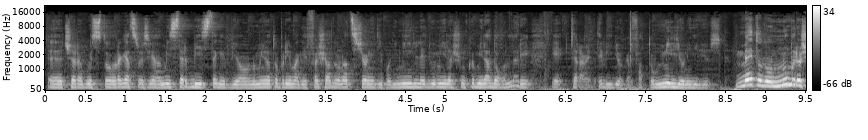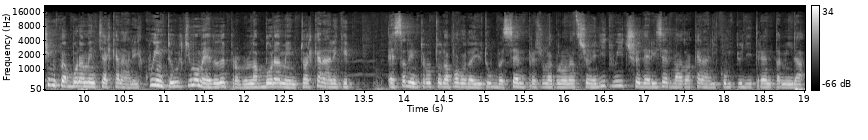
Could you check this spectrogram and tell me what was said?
eh, c'era questo ragazzo che si chiama MrBeast che vi ho nominato prima che faceva donazioni tipo di 1000, 2000, 5000 dollari e chiaramente video che ha fatto milioni di views. Metodo numero 5 abbonamenti al canale. Il quinto e ultimo metodo è proprio l'abbonamento al canale che è stato introdotto da poco da YouTube sempre sulla clonazione di Twitch ed è riservato a canali con più di 30.000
